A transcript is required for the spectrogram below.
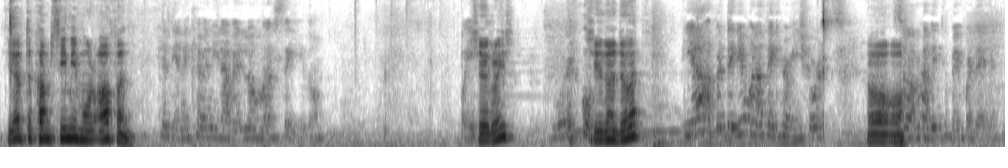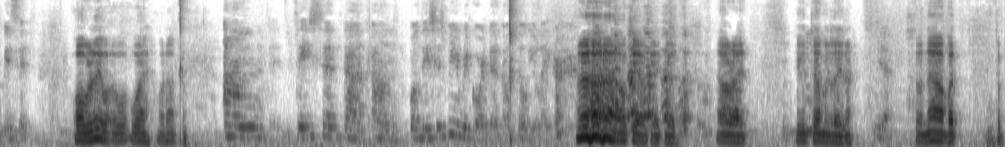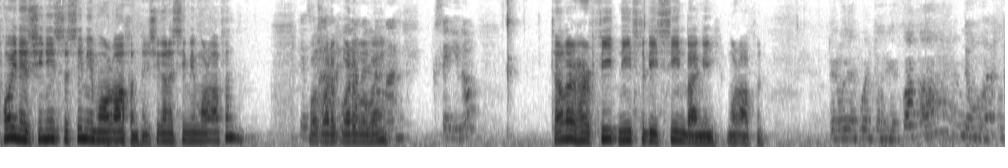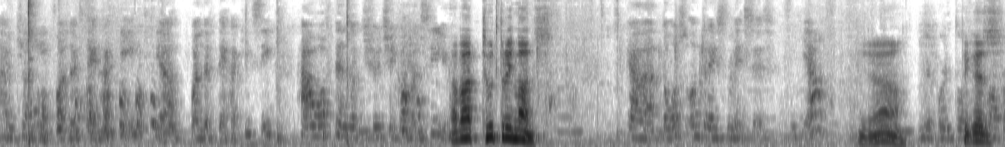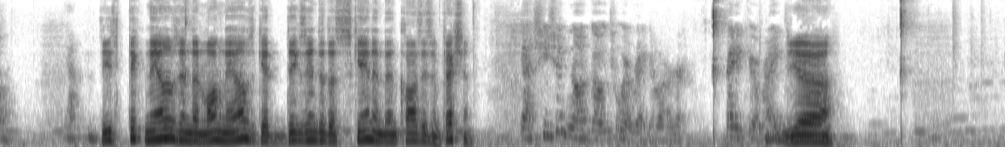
you have to come see me more often. Que tienes que venir a verlo más seguido. She agrees? She's gonna do it? Yeah, but they didn't want to take her insurance. Oh, oh. So I'm having to pay for the visit. Oh, really? Why? What happened? Um, they said that, um, well, this is being recorded. I'll tell you later. okay, okay, good. All right. You can tell me later. Yeah. So now, but the point is she needs to see me more often. Is she going to see me more often? What, what, whatever way? Tell her her feet needs to be seen by me more often. Pero de Puerto Rico acá. No, aquí, ah, cuando estés aquí. Yeah, cuando estés aquí, sí. How often should she come and see you? About two, three months. Cada dos o tres meses. Yeah. Yeah. Because yeah. these thick nails and then long nails get digs into the skin and then causes infection. Yeah, she should not go to a regular pedicure, right? Yeah.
